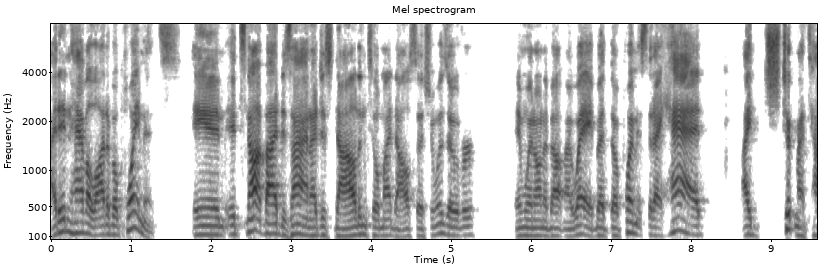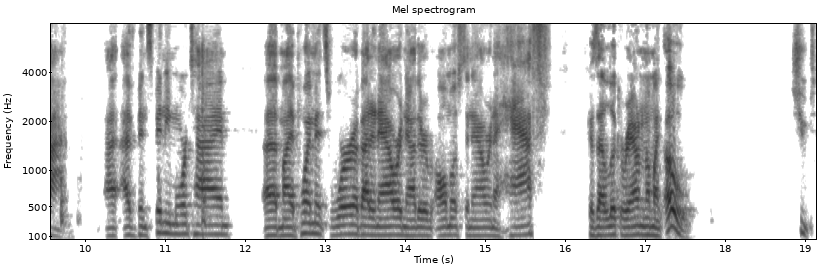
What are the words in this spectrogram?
I didn't have a lot of appointments, and it's not by design. I just dialed until my dial session was over and went on about my way. But the appointments that I had, I took my time. I, I've been spending more time. Uh, my appointments were about an hour. Now they're almost an hour and a half because I look around and I'm like, oh, shoot,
